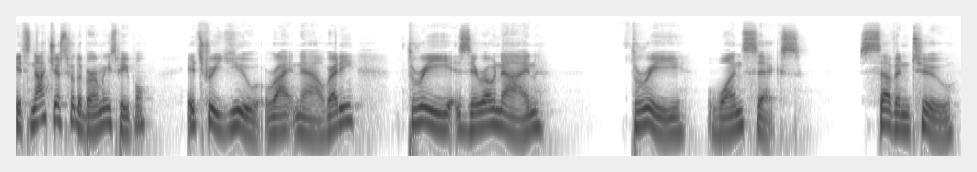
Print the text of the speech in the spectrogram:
it's not just for the Burmese people, it's for you right now. Ready? 309 316 7240.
